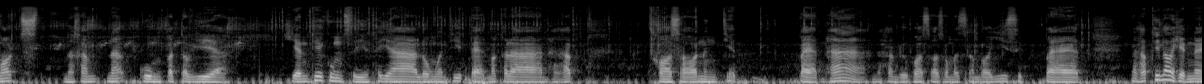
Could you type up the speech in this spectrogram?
มอสนะครับณกรุงปัตตาเวีย เขียนที่กรุงศรีอยุธยาลงวันที่ 8 มกราคมครับคศ 85 นะครับ หรือพศ 2328 นะครับ ที่เราเห็นใน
